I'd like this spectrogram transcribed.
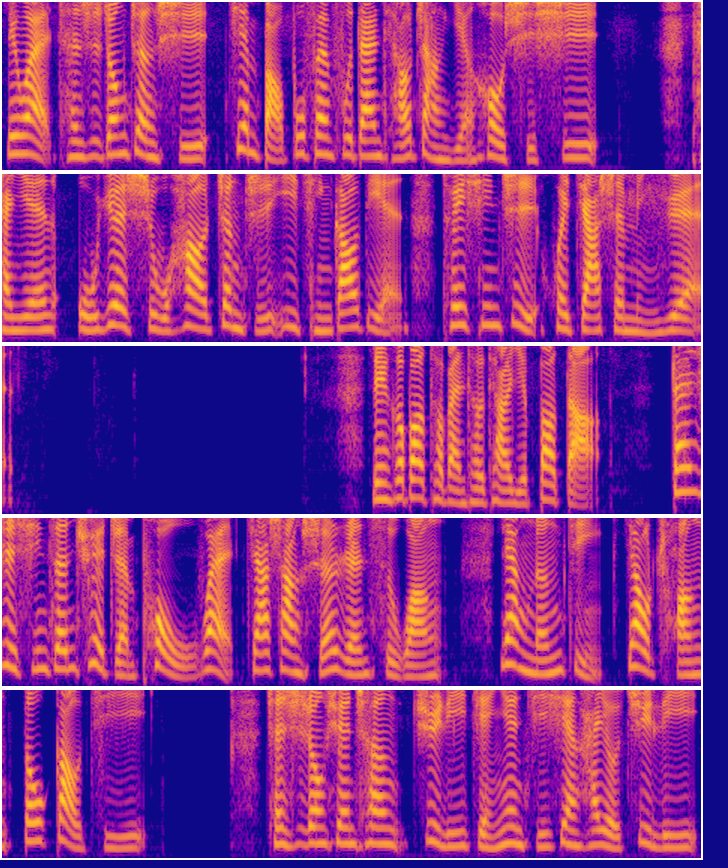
另外，陈时中证实，健保部分负担调涨延后实施，坦言五月十五号正值疫情高点，推新制会加深民怨。联合报头版头条也报道，单日新增确诊破五万，加上十二人死亡，量能紧，药床都告急。陈时中宣称，距离检验极限还有距离，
